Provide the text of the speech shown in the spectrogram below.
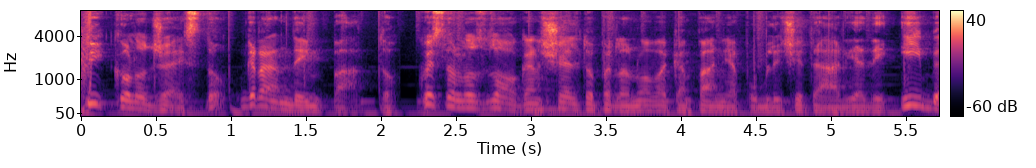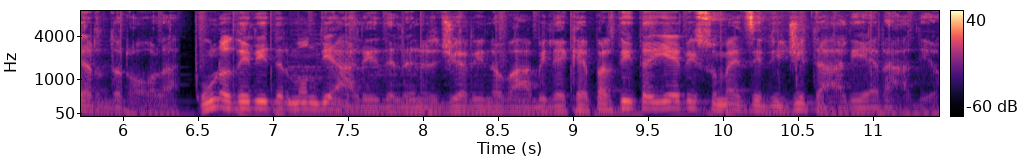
Piccolo gesto, grande impatto. Questo è lo slogan scelto per la nuova campagna pubblicitaria di Iberdrola, uno dei leader mondiali dell'energia rinnovabile che è partita ieri su mezzi digitali e radio.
